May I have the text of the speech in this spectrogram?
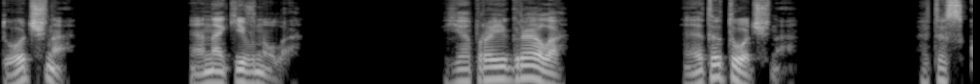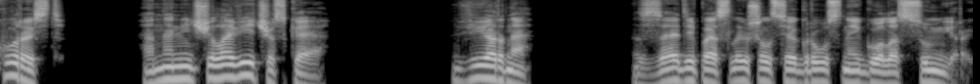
«Точно?» Она кивнула. «Я проиграла». «Это точно». «Это скорость», она нечеловеческая». «Верно». Сзади послышался грустный голос Сумиры.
